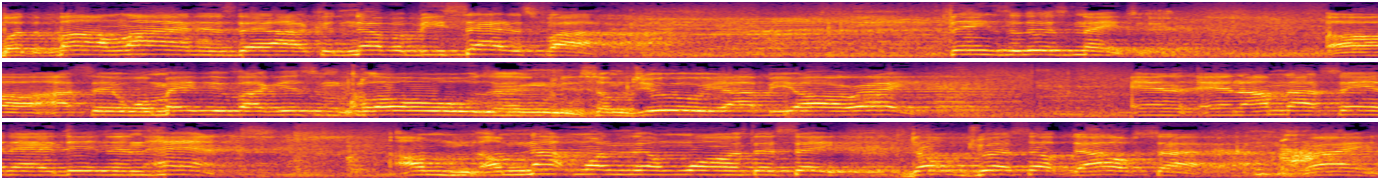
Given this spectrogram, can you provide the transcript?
But the bottom line is that I could never be satisfied. Things of this nature. Uh, I said, well, maybe if I get some clothes and some jewelry, I'll be all right. And and I'm not saying that it didn't enhance. I'm, I'm not one of them ones that say, don't dress up the outside, right?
